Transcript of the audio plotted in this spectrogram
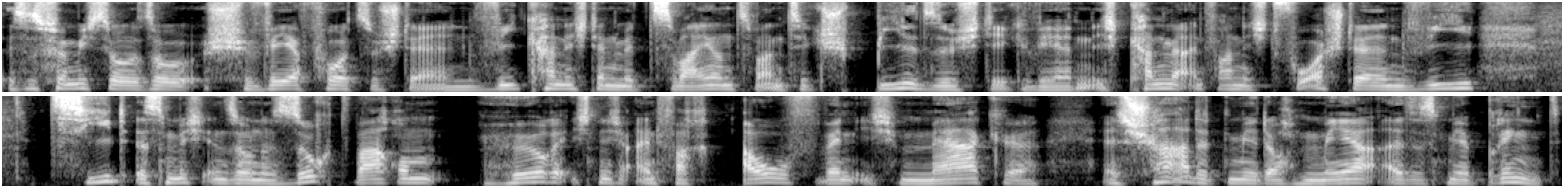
es ist für mich so, so schwer vorzustellen, wie kann ich denn mit 22 spielsüchtig werden? Ich kann mir einfach nicht vorstellen, wie zieht es mich in so eine Sucht? Warum höre ich nicht einfach auf, wenn ich merke, es schadet mir doch mehr, als es mir bringt?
